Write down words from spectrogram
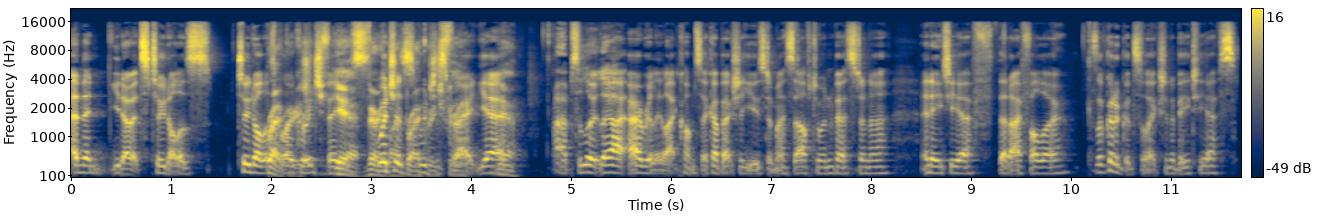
And then, you know, it's $2 $2 brokerage, Brokerage. fees, Yeah, very which is which is great. Yeah. Yeah. Absolutely. I, I really like CommSec. I've actually used it myself to invest in a an ETF that I follow because I've got a good selection of ETFs.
